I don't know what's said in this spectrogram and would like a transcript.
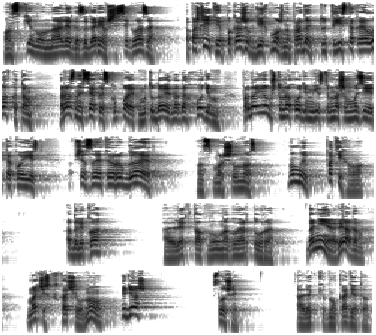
Он скинул на Олега загоревшиеся глаза. «А пошли, я тебе покажу, где их можно продать. Тут есть такая лавка, там разное всякое скупает. Мы туда иногда ходим, продаем, что находим, если в нашем музее такое есть. Вообще за это ругают». Он сморщил нос. «Ну мы по-тихому». «А далеко?» Олег толкнул ногой Артура. «Да не, рядом». Мальчишка вскочил. «Ну, идешь?» «Слушай». Олег кивнул кадету.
